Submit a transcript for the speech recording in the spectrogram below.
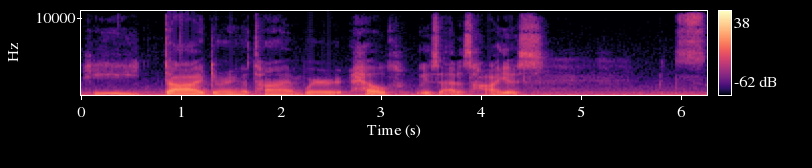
he died during a time where health is at its highest It's,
